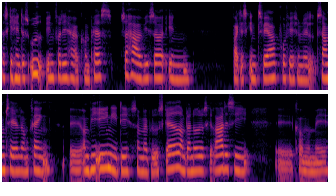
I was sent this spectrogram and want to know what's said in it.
der skal hentes ud inden for det her kompas. Så har vi så en faktisk en tværprofessionel samtale omkring, øh, om vi er enige i det, som er blevet skrevet, om der er noget, der skal rettes i, øh, kommer med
